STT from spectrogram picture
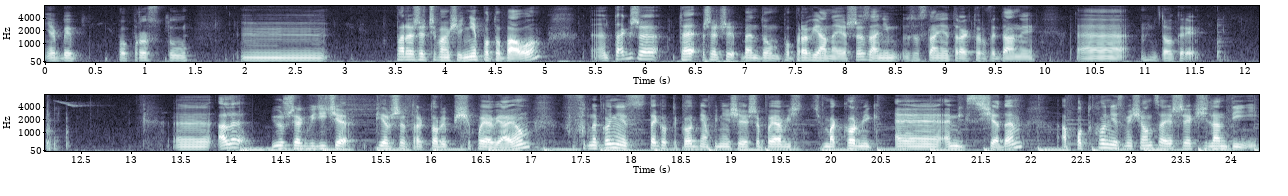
jakby po prostu mm, parę rzeczy wam się nie podobało. E, Także te rzeczy będą poprawiane jeszcze, zanim zostanie traktor wydany e, do gry. E, Ale już jak widzicie, pierwsze traktory się pojawiają. Na koniec tego tygodnia powinien się jeszcze pojawić McCormick e, MX-7, a pod koniec miesiąca jeszcze jakiś Landini.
